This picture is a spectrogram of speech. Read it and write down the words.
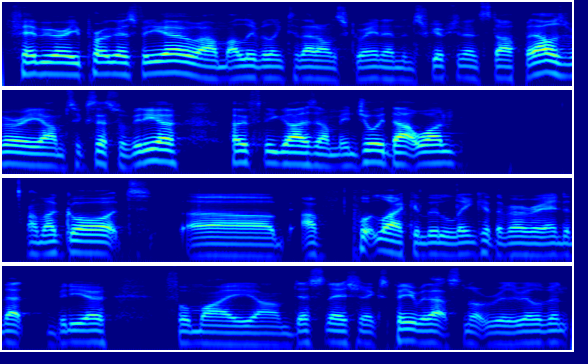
February progress video. Um, I'll leave a link to that on screen and the description and stuff. But that was a very um, successful video. Hopefully you guys um, enjoyed that one. Um, I got uh, I've put like a little link at the very end of that video for my um, destination XP, but that's not really relevant.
